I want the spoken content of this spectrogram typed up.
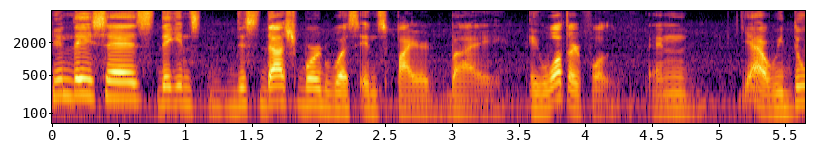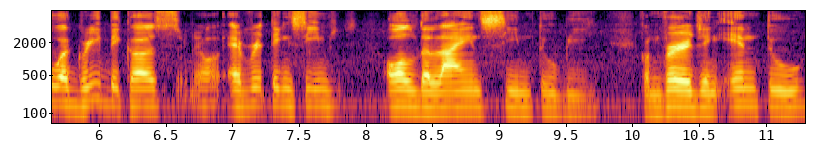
Hyundai says they this dashboard was inspired by a waterfall, and yeah, we do agree because you know everything seems all the lines seem to be converging into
